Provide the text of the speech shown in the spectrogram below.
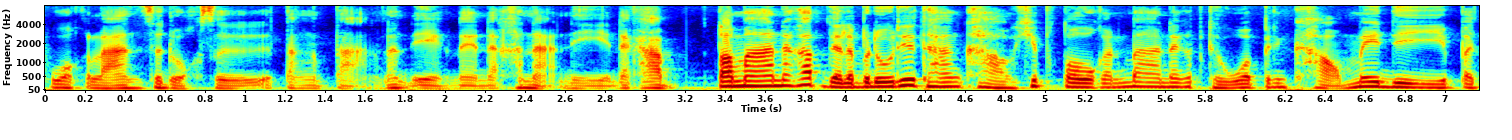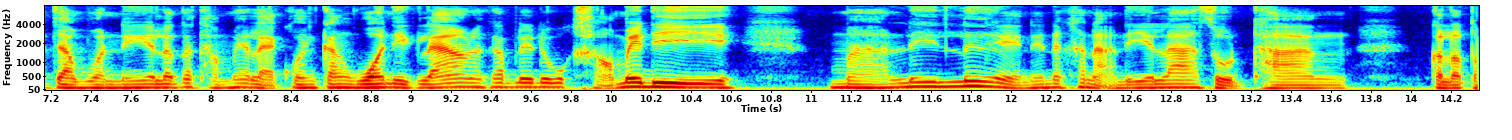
พวกร้านสะดวกซื้อต่างๆ นั่นเองในขณะนี้นะครับ ต่อมานะครับเดี๋ยวเราไปดูที่ทางข่าวคริปโตกันบ้างนะครับ ถือว่าเป็นข่าวไม่ดีประจำวันนี้แล้วก็ทำให้หลายคนกังวลอีกแล้วนะครับเรียกได้ว่าข่าวไม่ดีมาเรื่อยๆในขณะนี้ล่าสุดทาง กรต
